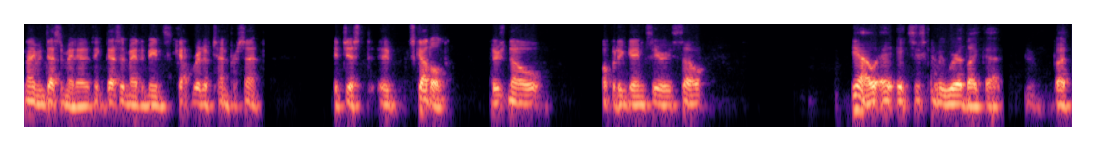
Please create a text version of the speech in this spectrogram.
Not even decimated. I think decimated means got rid of 10%. It just it scuttled. There's no opening game series. So yeah, it's just gonna be weird like that. But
